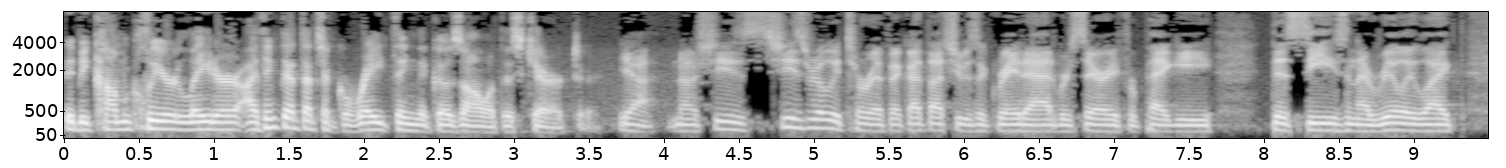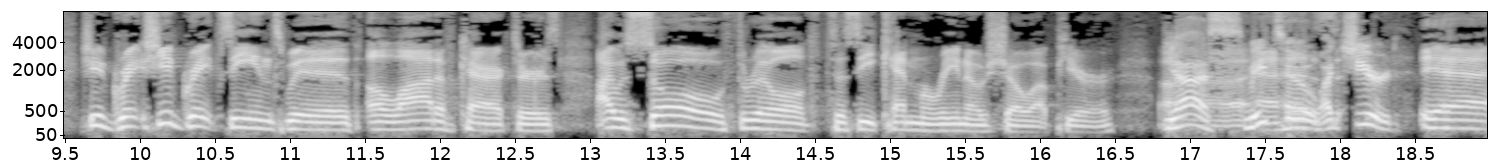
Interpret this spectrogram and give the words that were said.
They become clear later. I think that that's a great thing that goes on with this character. Yeah, no, she's she's really terrific. I thought she was a great adversary for Peggy this season. I really liked. She had great she had great scenes with a lot of characters. I was so thrilled to see Ken Marino show up here. Yes, uh, me too. As, I cheered. Yeah,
